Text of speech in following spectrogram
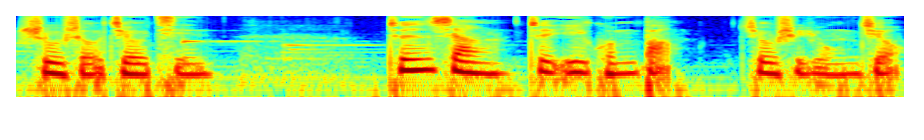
束手就擒，真相这一捆绑就是永久。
